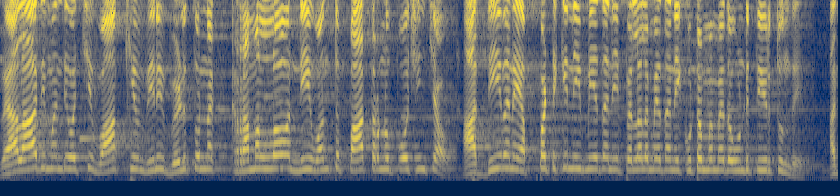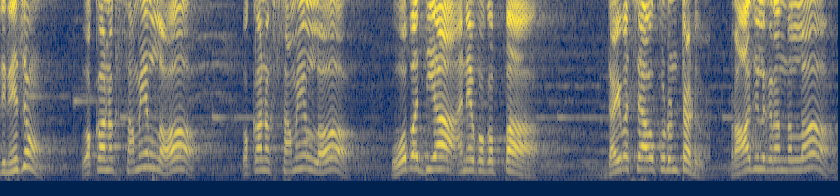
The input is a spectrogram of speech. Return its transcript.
వేలాది మంది వచ్చి వాక్యం విని వెళుతున్న క్రమంలో నీ వంతు పాత్రను పోషించావు. ఆ దీవెన ఎప్పటికీ నీ మీద నీ పిల్లల మీద నీ కుటుంబం మీద ఉండి తీరుతుంది. అది నిజం. ఒకనొక సమయంలో ఒకనొక సమయంలో ఓబద్యా అనే ఒక గొప్ప దైవ సేవకుడు ఉంటాడు. రాజుల గ్రంథంలో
